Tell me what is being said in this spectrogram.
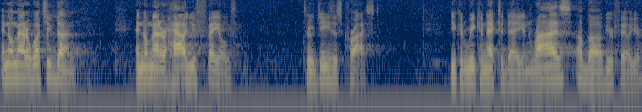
And no matter what you've done, and no matter how you've failed, through Jesus Christ, you can reconnect today and rise above your failure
